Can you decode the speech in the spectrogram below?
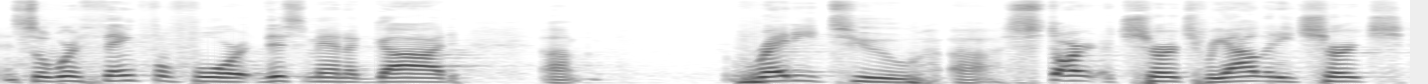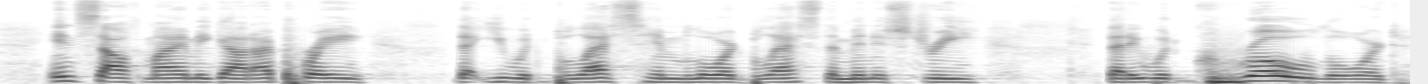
And so we're thankful for this man of God um, ready to uh, start a church, reality church in South Miami. God, I pray that you would bless him, Lord, bless the ministry, that it would grow, Lord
